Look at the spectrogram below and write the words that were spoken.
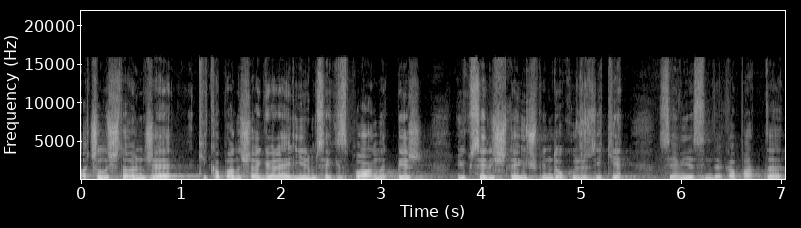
açılışta önceki kapanışa göre 28 puanlık bir yükselişle 3902 seviyesinde kapattı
